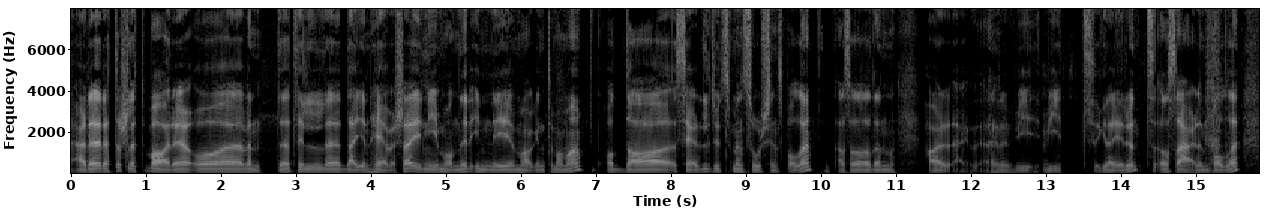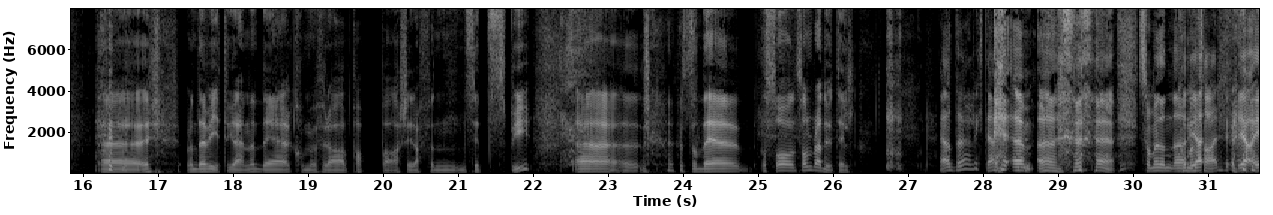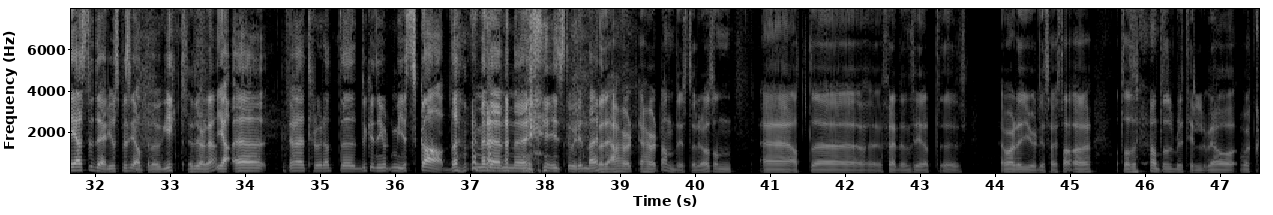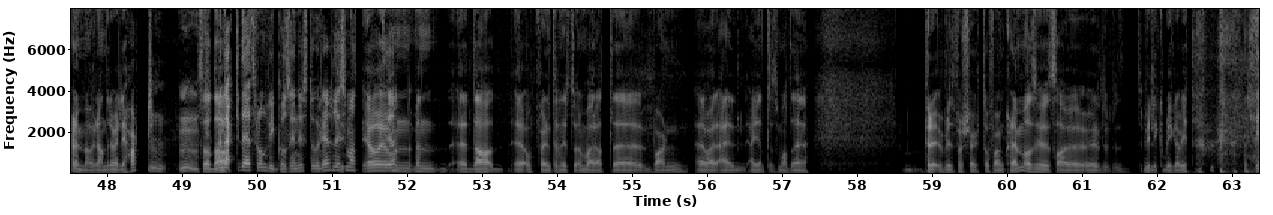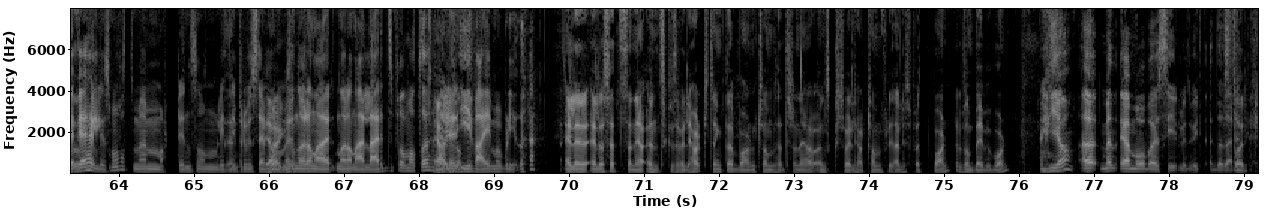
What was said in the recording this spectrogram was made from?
er det rett og slett bare å vente til eh, deigen hever seg i ni måneder inni magen til mamma. Og da ser det litt ut som en solskinnsbolle. Altså den har er hvit, greie rundt, og så er det en bolle. Eh, men det hvite greiene, det kommer fra pappasjiraffen sitt spy. Eh, så det Og så, sånn ble du til. Ja, det likte jeg. Um, uh, som en uh, Kommentar. Jeg, ja, jeg studerer jo spesialpedagogikk. Du gjør det? Ja, uh, jeg tror at du kunne gjort mye skade med den historien der. Men jeg har hørt, jeg har hørt andre historier òg, sånn eh, at foreldrene sier at uh, Var det Julie sa i stad? At det hadde- blitt til ved å, ved å klemme hverandre veldig hardt. Mm. Så da- Men det er ikke det Trond-Viggo sin historie? Liksom at, Jo, jo ja. men, men eh, da eh, oppfølgingen til denne historien var at uh, barn var ei, ei jente som hadde prøv, blitt forsøkt å få en klem, og så hun sa hun hun ville ikke bli gravid. Vi er, vi er heldige som har fått med Martin som litt improvisert dommer ja, når han, når han er lærd, på en måte. Ja, eller i vei med å bli det. Eller, eller å sette seg ned og ønske seg veldig hardt. Tenk deg barn som setter seg ned og ønsker seg veldig hardt sammen fordi de har lyst på et barn. Et sånn babyborn. Ja, uh, men jeg må bare si, Ludvig, det der Stork.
